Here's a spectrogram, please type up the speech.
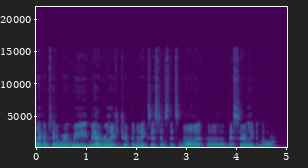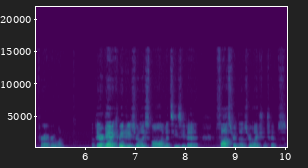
like I'm saying, we we we have a relationship and an existence that's not uh, necessarily the norm for everyone. But the organic community is really small, and it's easy to foster those relationships.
